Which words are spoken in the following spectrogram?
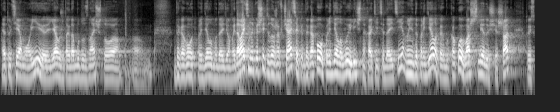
эту тему, и я уже тогда буду знать, что э, до какого-то предела мы дойдем. И давайте напишите тоже в чате, до какого предела вы лично хотите дойти, ну не до предела, как бы какой ваш следующий шаг, то есть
